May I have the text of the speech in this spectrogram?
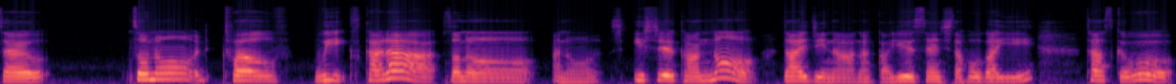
So その12 weeks からそのあの1週間の大事ななんか優先した方がいいタスクを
